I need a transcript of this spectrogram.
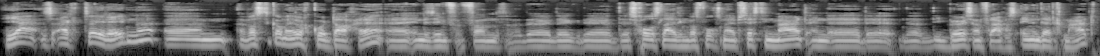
Ja, er is eigenlijk twee redenen. Um, het was natuurlijk allemaal heel erg kort dag. Hè? Uh, in de zin van de, de, de, de schoolsluiting was volgens mij op 16 maart en de, de, de, die beursaanvraag was 31 maart.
